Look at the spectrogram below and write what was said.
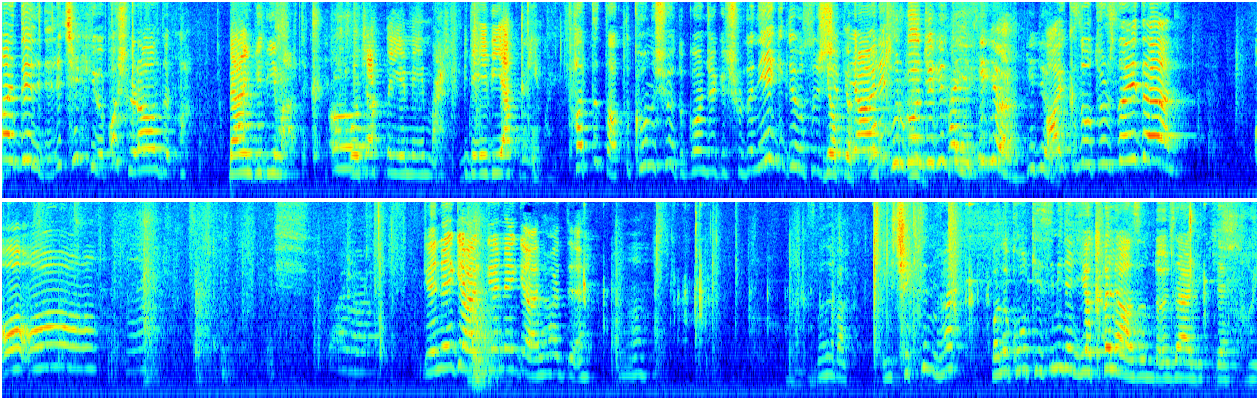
Ay deli deli çekiyor boş ver aldırma. Ben gideyim artık. Ocakta yemeğim var. Bir de evi yakmayayım. Tatlı tatlı konuşuyorduk Gonca Gül şurada. Niye gidiyorsun şimdi Yok yok yani? otur Gonca Gül Hayır gidiyorum gidiyorum. Ay kız otursaydın. Aa. Gene gel gene gel hadi. Hı. Bana bak. Beni çektin mi ha? Bana kol kesimiyle yaka lazımdı özellikle. Ay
